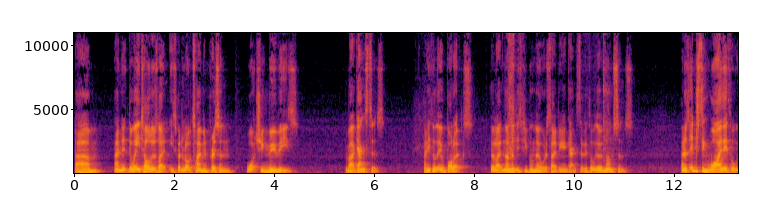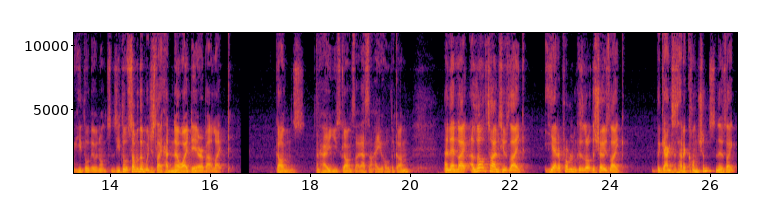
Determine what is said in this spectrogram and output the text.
Um, and it, the way he told us, like, he spent a lot of time in prison watching movies about gangsters. And he thought they were bollocks. They're like, none of these people know what it's like being a gangster. They thought they were nonsense. And it's interesting why they thought he thought they were nonsense. He thought some of them were just like had no idea about like guns and how you use guns. Like that's not how you hold a gun. And then like a lot of times he was like he had a problem because a lot of the shows like the gangsters had a conscience and there's like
